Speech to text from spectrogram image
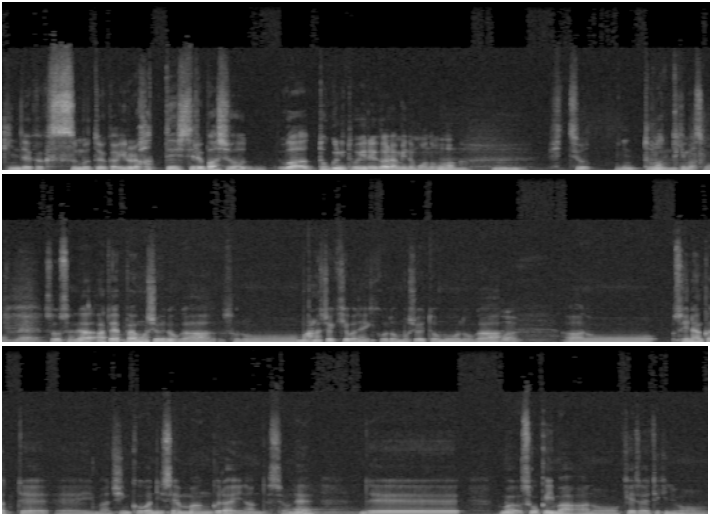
近代化が進むというかいろいろ発展している場所は特にトイレ絡みのものは必要となってきますもんね。うん。うん、そうですよね。あとやっぱり面白いのがその、まあ、話を聞けばね聞くほど面白いと思うのが、はい、あのスリランカって、えー、今人口が2,000万ぐらいなんですよね。で、まあ、すごく今あの経済的にも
